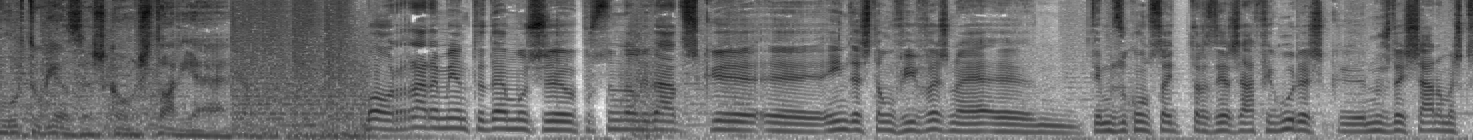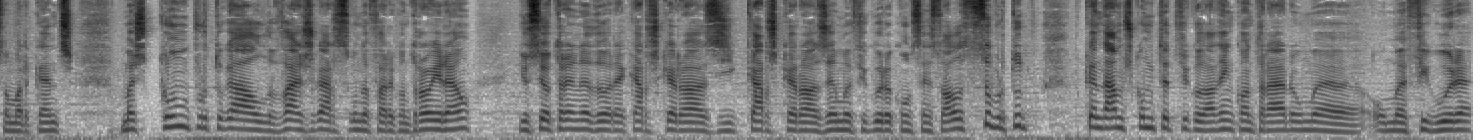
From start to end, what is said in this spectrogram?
Portuguesas com História. Bom, raramente damos uh, personalidades que uh, ainda estão vivas, não é? Uh, temos o conceito de trazer já figuras que nos deixaram, mas que são marcantes. Mas como Portugal vai jogar segunda-feira contra o Irão e o seu treinador é Carlos Queiroz e Carlos Queiroz é uma figura consensual, sobretudo porque andámos com muita dificuldade em encontrar uma, uma figura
